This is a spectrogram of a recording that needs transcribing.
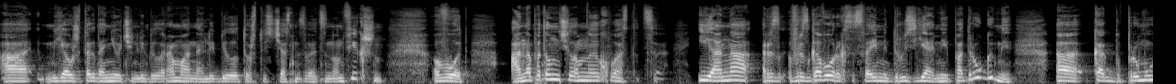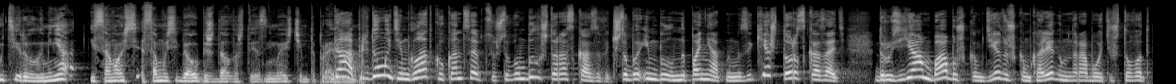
а я уже тогда не очень любила романы, а любила то, что сейчас называется нон-фикшн, вот, она потом начала мною хвастаться. И она в разговорах со своими друзьями и подругами а, как бы промоутировала меня и сама, саму себя убеждала, что я занимаюсь чем-то правильным. Да, придумайте им гладкую концепцию, чтобы им было что рассказывать, чтобы им было на понятном языке, что рассказать друзьям, бабушкам, дедушкам, коллегам на работе, что вот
